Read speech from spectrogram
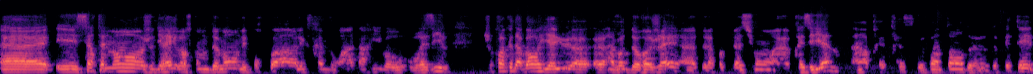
et certainement, je dirais, lorsqu'on me demande mais pourquoi l'extrême droite arrive au, Brésil, je crois que d'abord, il y a eu un vote de rejet de la population brésilienne, hein, après presque 20 ans de, de PT,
